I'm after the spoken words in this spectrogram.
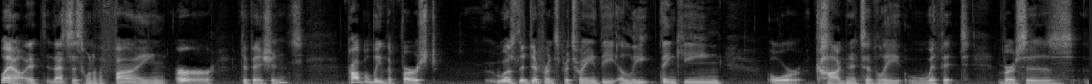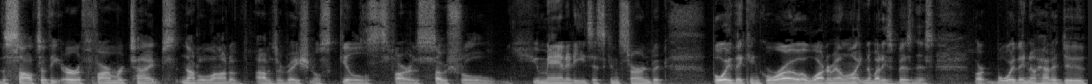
well, it, that's just one of the finer divisions. Probably the first was the difference between the elite thinking or cognitively with it versus the salt of the earth farmer types. Not a lot of observational skills as far as social humanities is concerned, but boy, they can grow a watermelon like nobody's business. Or boy, they know how to do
